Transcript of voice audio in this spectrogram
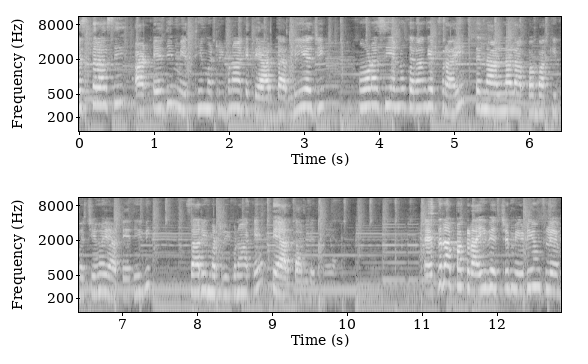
ਇਸ ਤਰ੍ਹਾਂ ਅਸੀਂ ਆਟੇ ਦੀ ਮੇਥੀ ਮਟਰੀ ਬਣਾ ਕੇ ਤਿਆਰ ਕਰ ਲਈ ਹੈ ਜੀ। ਹੁਣ ਅਸੀਂ ਇਹਨੂੰ ਕਰਾਂਗੇ ਫਰਾਈ ਤੇ ਨਾਲ ਨਾਲ ਆਪਾਂ ਬਾਕੀ ਬਚੇ ਹੋਏ ਆਟੇ ਦੀ ਵੀ ਸਾਰੀ ਮਟਰੀ ਬਣਾ ਕੇ ਤਿਆਰ ਕਰ ਲੈਂਦੇ ਹਾਂ। ਇੱਧਰ ਆਪਾਂ ਕੜਾਈ ਵਿੱਚ ਮੀਡੀਅਮ ਫਲੇਮ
